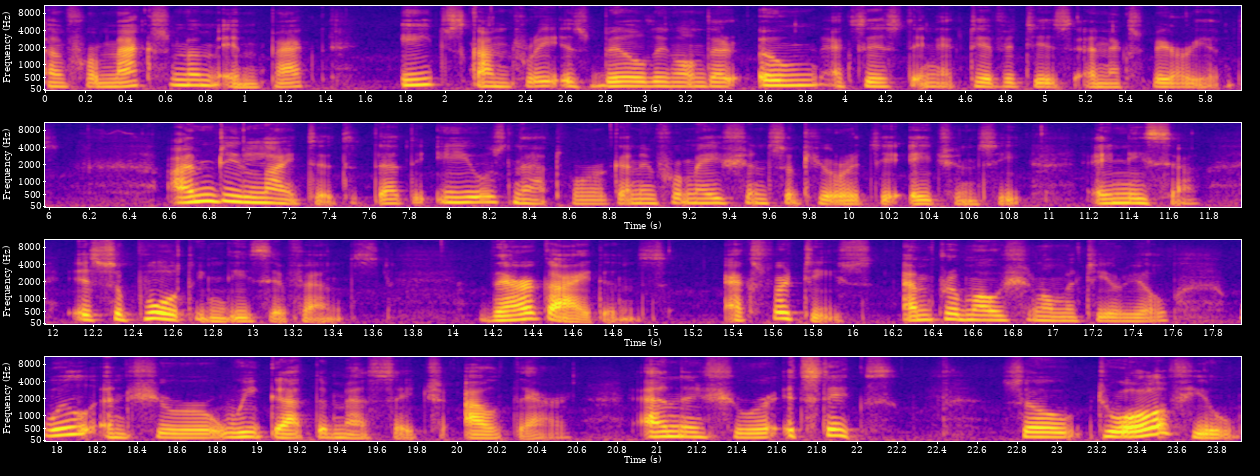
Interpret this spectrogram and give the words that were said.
And for maximum impact, each country is building on their own existing activities and experience. I'm delighted that the EU's Network and Information Security Agency, ENISA, is supporting these events. Their guidance, expertise and promotional material will ensure we get the message out there and ensure it sticks. So to all of you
